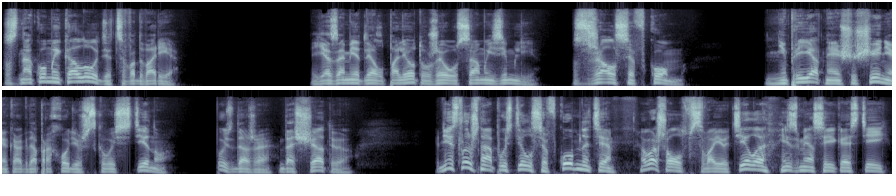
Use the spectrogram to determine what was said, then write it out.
знакомый колодец во дворе. Я замедлил полет уже у самой земли, сжался в ком. Неприятное ощущение, когда проходишь сквозь стену, пусть даже дощатую. Неслышно опустился в комнате, вошел в свое тело из мяса и костей.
